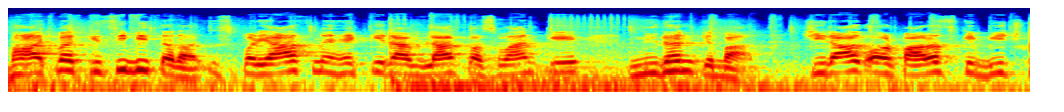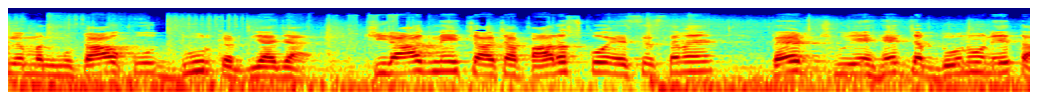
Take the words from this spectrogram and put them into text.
भाजपा किसी भी तरह इस प्रयास में है कि रामविलास पासवान के निधन के बाद चिराग और पारस के बीच हुए मनमुटाव को दूर कर दिया जाए। चिराग ने चाचा पारस को ऐसे समय पैर छुए हैं जब दोनों नेता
